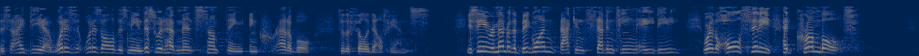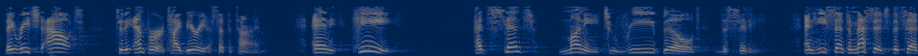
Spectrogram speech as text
This idea, what, is it, what does all of this mean? This would have meant something incredible to the Philadelphians. You see, remember the big one back in 17 AD, where the whole city had crumbled. They reached out to the emperor Tiberius at the time, and he had sent money to rebuild the city. And he sent a message that said,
